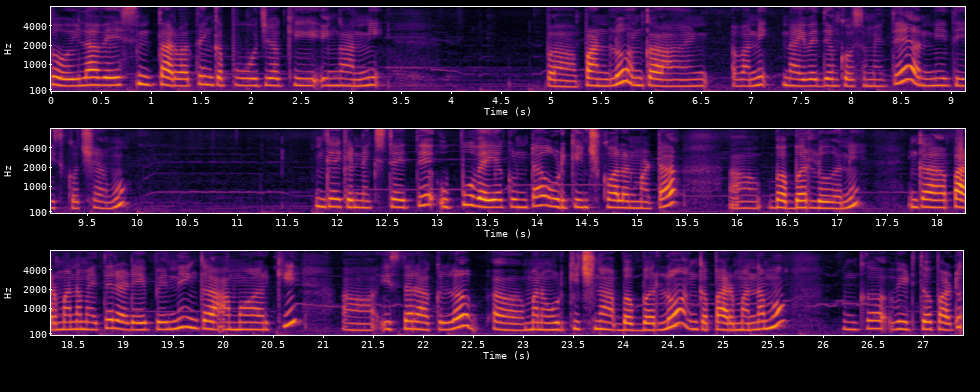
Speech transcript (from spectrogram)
సో ఇలా వేసిన తర్వాత ఇంకా పూజకి ఇంకా అన్ని ప- పండ్లు ఇంకా అవన్నీ నైవేద్యం కోసం అయితే అన్నీ తీసుకొచ్చాము. ఇంకా ఇక్కడ నెక్స్ట్ అయితే ఉప్పు వేయకుండా ఉడికించుకోవాలన్నమాట బొబ్బర్లు అని. ఇంకా పరమాన్నం అయితే రెడీ అయిపోయింది. ఇంకా అమ్మవారికి ఇస్తరాకుల్లో మనం ఉడికించిన బొబ్బర్లు ఇంకా పరమాన్నము ఇంకా వీటితో పాటు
